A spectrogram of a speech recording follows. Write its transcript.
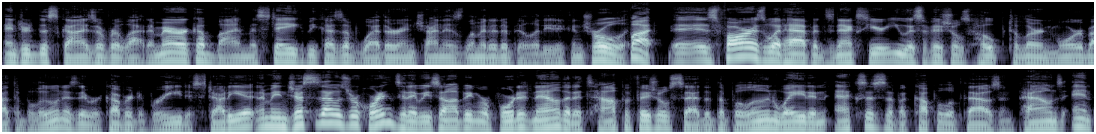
entered the skies over Latin America by mistake because of weather and China's limited ability to control it. But as far as what happens next year, U.S. officials hope to learn more about the balloon as they recover debris to study it. I mean, just as I was recording today, we saw it being reported now that a top official said that the balloon weighed in excess of a couple of thousand pounds and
